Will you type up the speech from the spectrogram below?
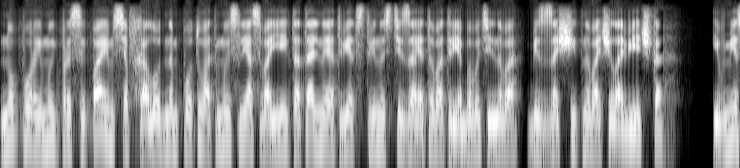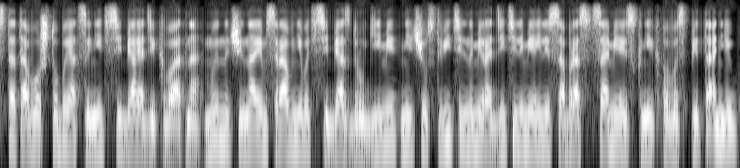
Но порой мы просыпаемся в холодном поту от мысли о своей тотальной ответственности за этого требовательного, беззащитного человечка. И вместо того, чтобы оценить себя адекватно, мы начинаем сравнивать себя с другими нечувствительными родителями или с образцами из книг по воспитанию.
